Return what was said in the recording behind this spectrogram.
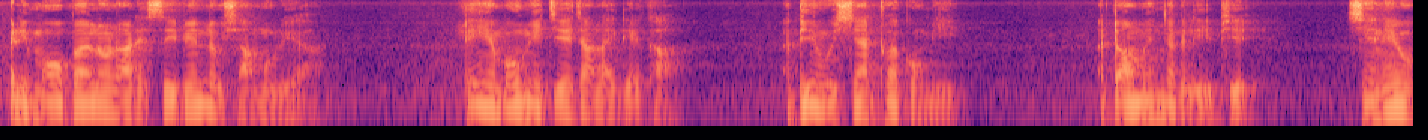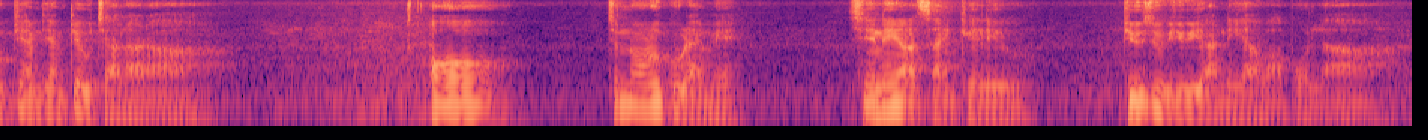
အဲ့ဒီမောပန်းလွန်လာတဲ့စိတ်တွင်းလှုပ်ရှားမှုတွေဟာလေရင်ဘုံတွေကျဲကြလိုက်တဲ့အခါအပြင်ကိုရှန်ထွက်ကုန်ပြီး အတောင်မဲ့ငှက်ကလေးအဖြစ်ရင်ထဲကိုပြန်ပြန်ပြုတ်ချလာတာ။အော်ကျွန်တော်တို့ကိုယ်တိုင်ပဲရင်ထဲကအဆိုင်ခဲလေးကိုပြုစုယူရနေရပါပေါ့လား။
